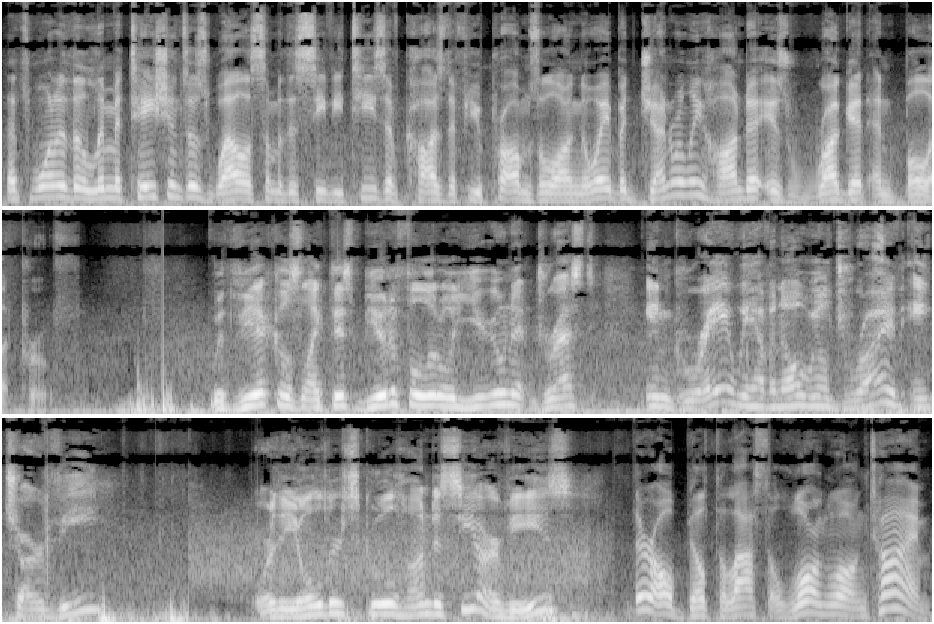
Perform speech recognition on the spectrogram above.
That's one of the limitations as well as some of the CVTs have caused a few problems along the way. But generally Honda is rugged and bulletproof. With vehicles like this beautiful little unit dressed in gray, we have an all-wheel drive HRV or the older school Honda CRVs. They're all built to last a long, long time.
